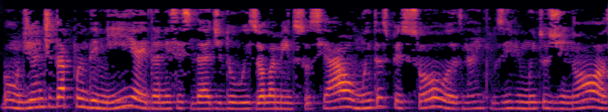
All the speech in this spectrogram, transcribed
Bom, diante da pandemia e da necessidade do isolamento social, muitas pessoas, né, inclusive muitos de nós,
